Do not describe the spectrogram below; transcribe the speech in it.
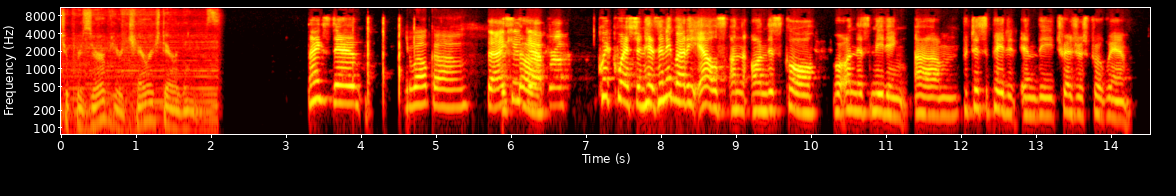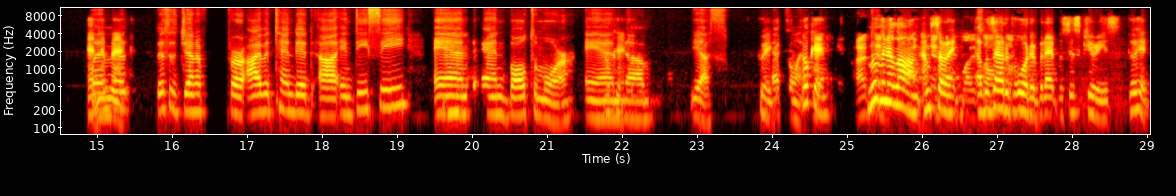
to preserve your cherished heirlooms. Thanks, Deb. You're welcome. Thank Good you, stuff. Deborah. Quick question: Has anybody else on on this call or on this meeting um, participated in the Treasures Program at Linda, NMAC? this is Jennifer. I've attended uh, in DC and and Baltimore, and Mm-hmm. Okay. um, yes, Great. excellent. Okay, I moving attended- along. I I'm sorry, I was out of order, but I was just curious. Go ahead,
